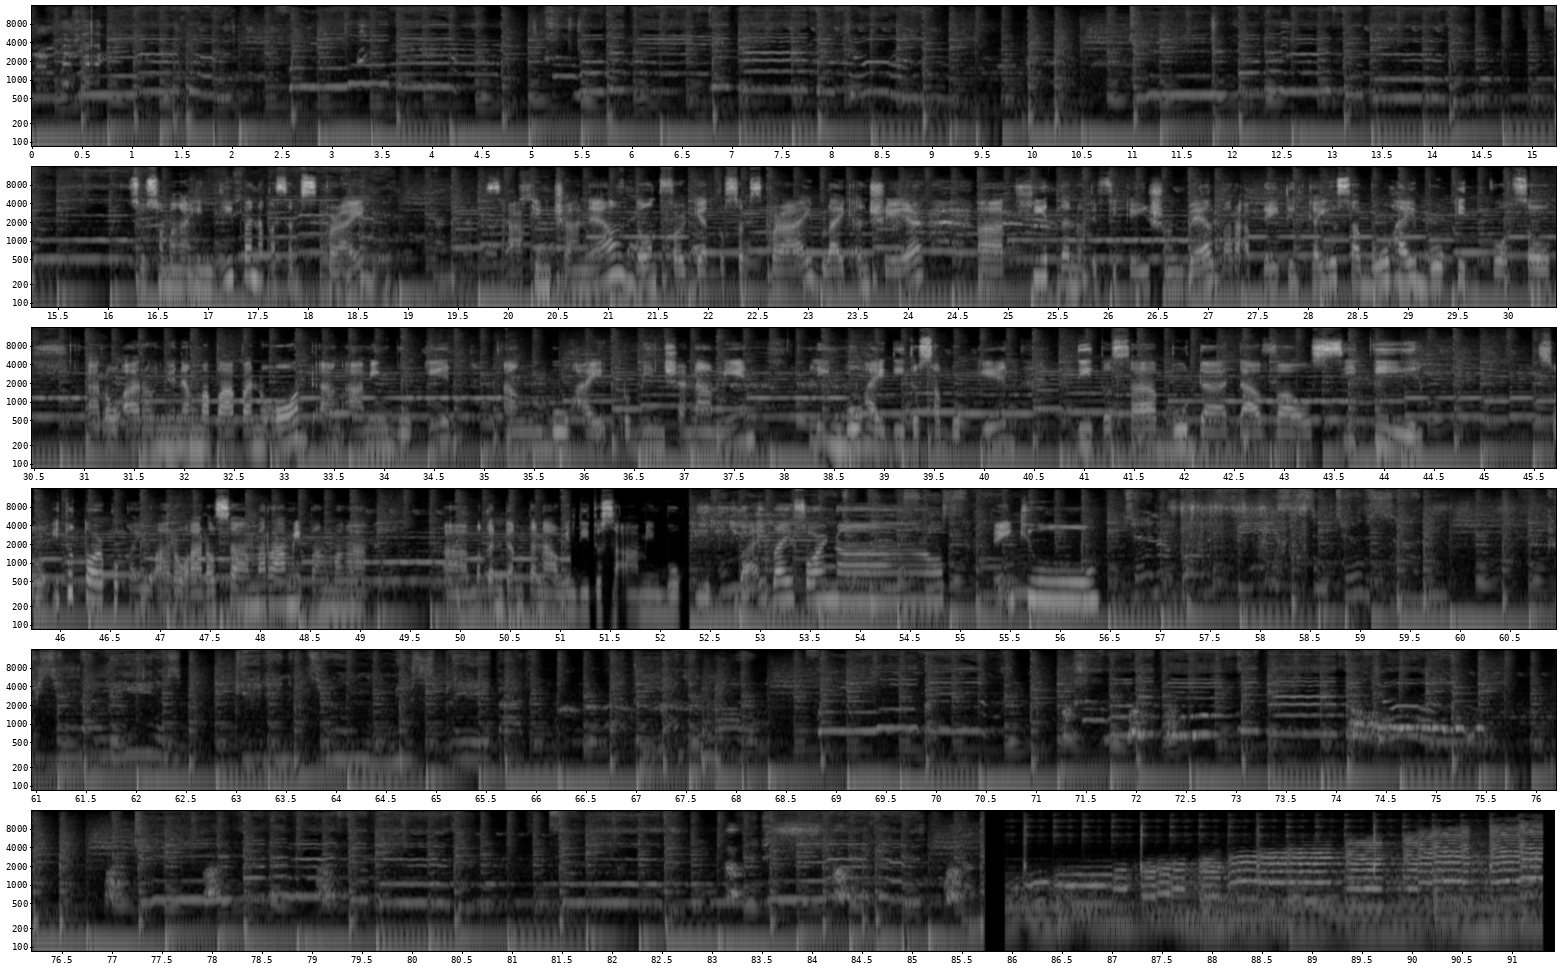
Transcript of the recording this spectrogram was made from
Sa mga hindi pa nakasubscribe sa aking channel, don't forget to subscribe, like and share at hit the notification bell para updated kayo sa buhay bukid ko. So araw-araw nyo nang mapapanood ang aming bukid, ang buhay probinsya namin, pling buhay dito sa bukid, dito sa Buda, Davao City. So, itutor ko kayo araw-araw sa marami pang mga ah, magandang tanawin dito sa aming bukid. Bye-bye for now. Thank you.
